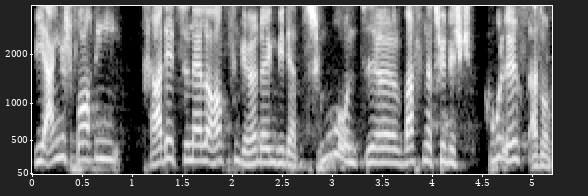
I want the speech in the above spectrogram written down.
Wie angesprochen, traditionelle Hopfen gehören irgendwie dazu und äh, was natürlich cool ist, also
